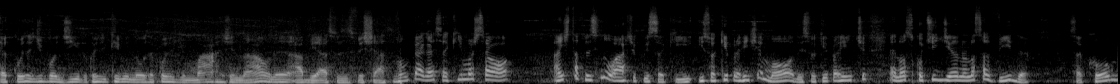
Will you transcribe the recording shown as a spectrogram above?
é coisa de bandido, coisa de criminoso, é coisa de marginal, né? Abre aspas e fecha aspas. Vamos pegar isso aqui e mostrar, ó a gente tá fazendo arte com isso aqui. Isso aqui pra gente é moda, isso aqui pra gente é nosso cotidiano, é nossa vida. Sacou?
